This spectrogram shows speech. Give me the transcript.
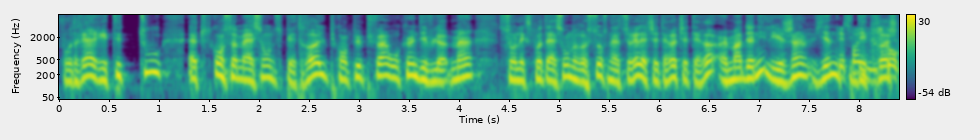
faudrait arrêter tout, euh, toute consommation du pétrole, puis qu'on peut plus faire aucun développement sur l'exploitation de ressources naturelles, etc., etc., à un moment donné, les gens viennent qui décrochent.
